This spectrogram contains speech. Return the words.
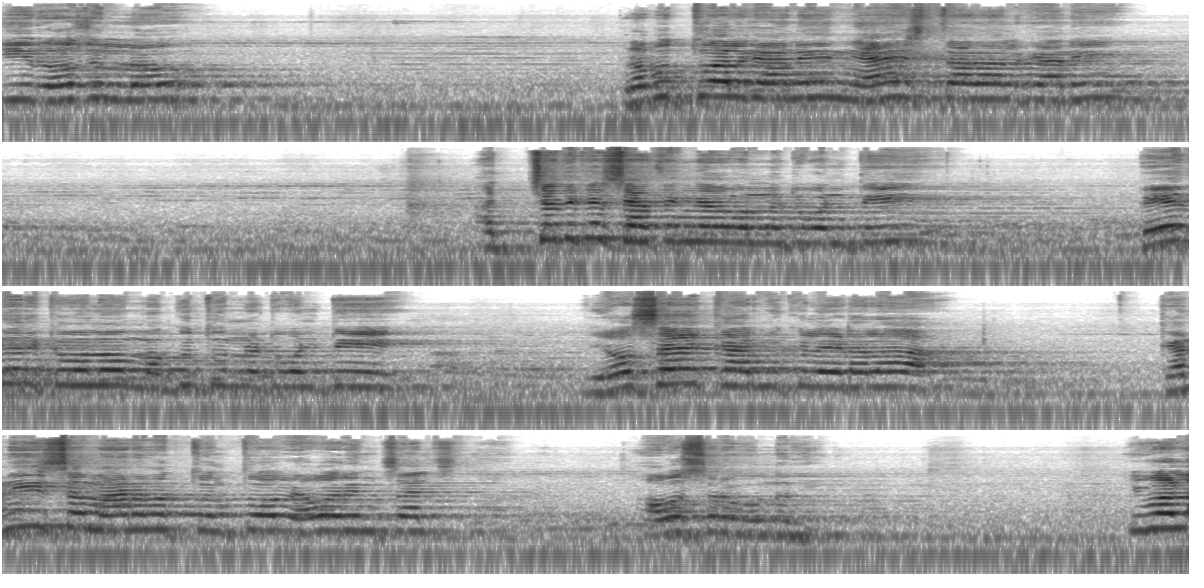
ఈ రోజుల్లో ప్రభుత్వాలు కానీ న్యాయస్థానాలు కానీ అత్యధిక శాతంగా ఉన్నటువంటి పేదరికంలో మగ్గుతున్నటువంటి వ్యవసాయ కార్మికుల ఎడల కనీస మానవత్వంతో వ్యవహరించాల్సిన అవసరం ఉన్నది. ఇవాళ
